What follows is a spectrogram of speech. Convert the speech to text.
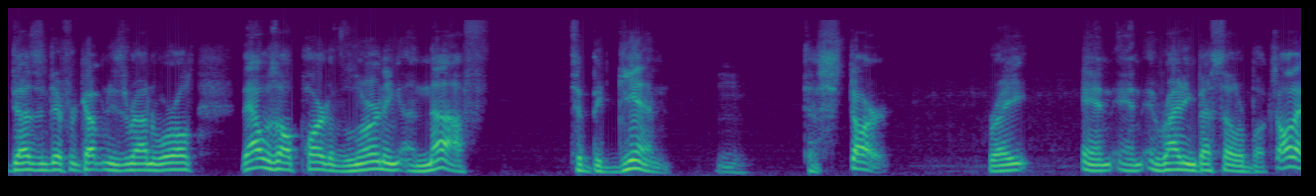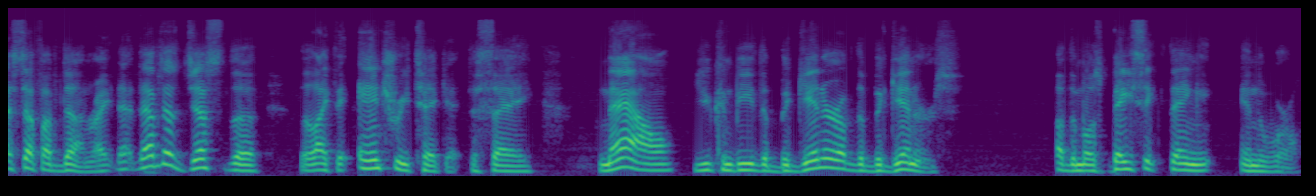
dozen different companies around the world. That was all part of learning enough to begin, mm. to start, right? And, and, and writing bestseller books, all that stuff I've done, right? That, that was just the, the like the entry ticket to say, now you can be the beginner of the beginners of the most basic thing in the world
